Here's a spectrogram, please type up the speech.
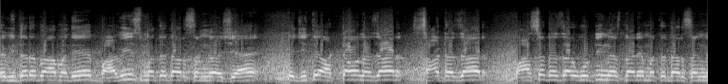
तर विदर्भामध्ये बावीस मतदारसंघ असे आहे की जिथे अठ्ठावन्न हजार साठ हजार पासष्ट हजार वोटिंग असणार मतदारसंघ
